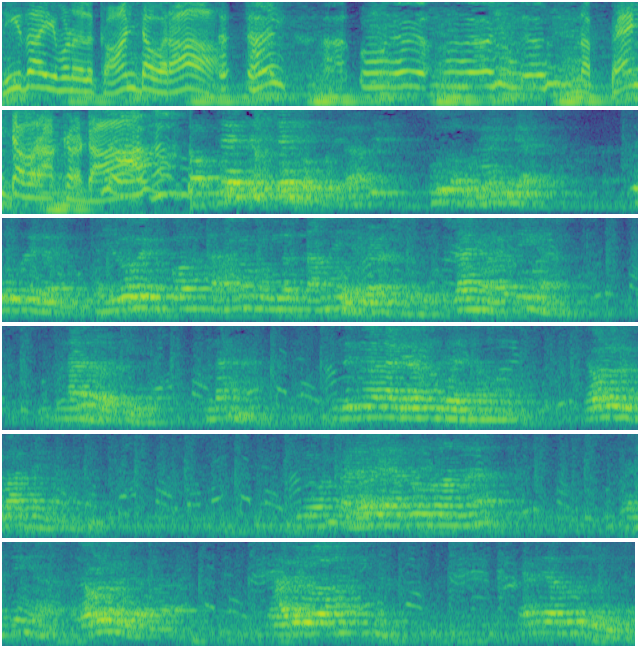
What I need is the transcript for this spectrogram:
நீதான் இவனுக்கு ஆண்டவரா? உன்னை பேண்டவராக்குறடா. ஐயோ இப்போ தாங்க முடியல சாமி. இந்தாங்க வச்சுங்க. இந்தாங்க வச்சீங்க இதுக்கு மேல அடியாக முடியாது எவ்வளவு இருக்கு பாத்துங்க கடவுளே இரநூறுவாங்க வச்சுங்க எவ்வளவு இருக்கு அறுபது ரூபா தான் நீங்க. இரநூறுவா சொன்னீங்க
